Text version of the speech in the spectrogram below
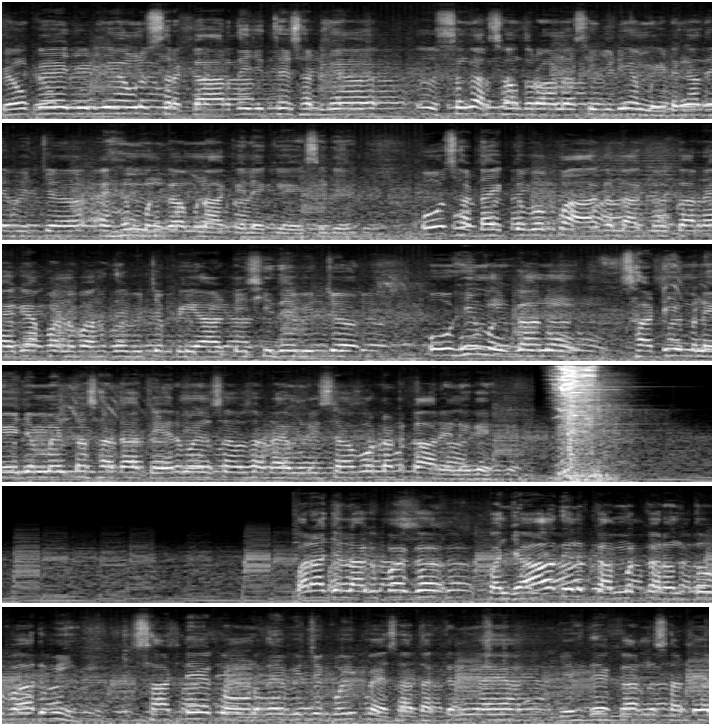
ਕਿਉਂਕਿ ਜਿਹੜੀਆਂ ਹੁਣ ਸਰਕਾਰ ਦੇ ਜਿੱਥੇ ਸਾਡੀਆਂ ਸੰਘਰਸ਼ਾਂ ਦੌਰਾਨ ਅਸੀਂ ਜਿਹੜੀਆਂ ਮੀਟਿੰਗਾਂ ਦੇ ਵਿੱਚ ਅਹਿਮ ਮੰਗਾਂ ਬਣਾ ਕੇ ਲੈ ਕੇ ਆਏ ਸੀਗੇ, ਉਹ ਸਾਡਾ ਇੱਕ ਵਿਭਾਗ ਲਾਗੂ ਕਰ ਰਹਿ ਗਿਆ ਪਨਬਸ ਦੇ ਵਿੱਚ ਪੀਆਰਟੀਸੀ ਦੇ ਵਿੱਚ। ਉਹੀ ਮੰਗਾਂ ਨੂੰ ਸਾਡੀ ਮੈਨੇਜਮੈਂਟ, ਸਾਡਾ ਚੇਅਰਮੈਨ ਸਾਹਿਬ, ਸਾਡਾ ਐਮਡੀ ਸਾਹਿਬ ਉਹ ਲਟਕਾ ਰਹੇ ਨੇਗੇ। ਪਰ ਅੱਜ ਲਗਭਗ 50 ਦਿਨ ਕੰਮ ਕਰਨ ਤੋਂ ਬਾਅਦ ਵੀ ਸਾਡੇ ਅਕਾਊਂਟ ਦੇ ਵਿੱਚ ਕੋਈ ਪੈਸਾ ਤੱਕ ਨਹੀਂ ਆਇਆ ਜਿਸ ਦੇ ਕਾਰਨ ਸਾਡੇ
